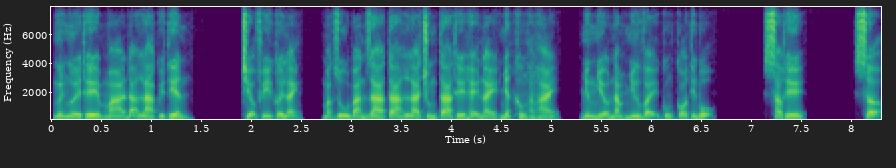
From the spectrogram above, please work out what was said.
Ngươi ngươi thế mà đã là quỷ tiên. Triệu phi cười lạnh, mặc dù bàn ra ta là chúng ta thế hệ này nhất không hăng hái, nhưng nhiều năm như vậy cũng có tiến bộ. Sao thế? Sợ.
